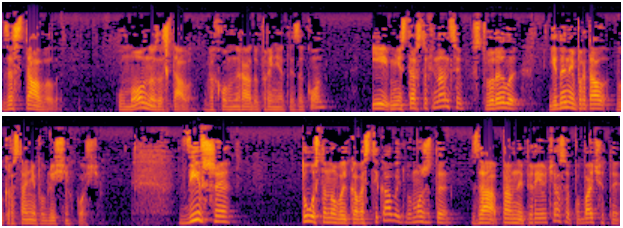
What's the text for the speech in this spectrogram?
заставили, умовно заставили Верховну Раду прийняти закон, і Міністерство фінансів створили єдиний портал використання публічних коштів. Ввівши ту установу, яка вас цікавить, ви можете за певний період часу побачити,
